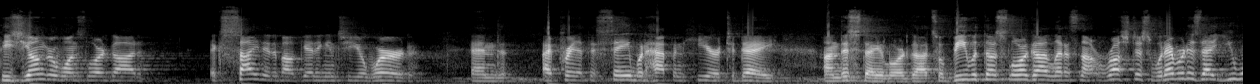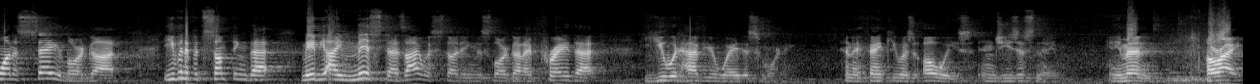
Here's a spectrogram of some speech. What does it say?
these younger ones, Lord God, excited about getting into your word. And I pray that the same would happen here today on this day, Lord God. So be with us, Lord God. Let us not rush this. Whatever it is that you want to say, Lord God. Even if it's something that maybe I missed as I was studying this, Lord God, I pray that you would have your way this morning. And I thank you as always in Jesus' name. Amen. All right.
